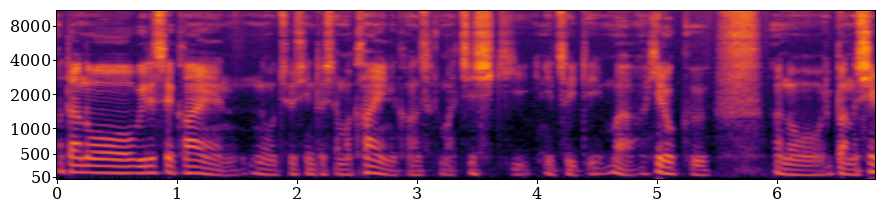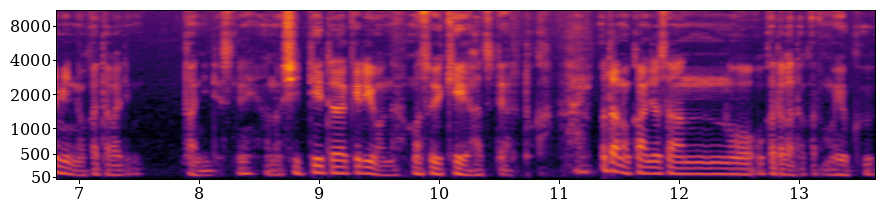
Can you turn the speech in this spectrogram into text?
またあのウイルス性肝炎の中心とした、まあ、肝炎に関する、まあ、知識について、まあ、広くあの一般の市民の方々単にですねあの知っていただけるような、まあ、そういう啓発であるとか、はい、またあの患者さんの方々からもよく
